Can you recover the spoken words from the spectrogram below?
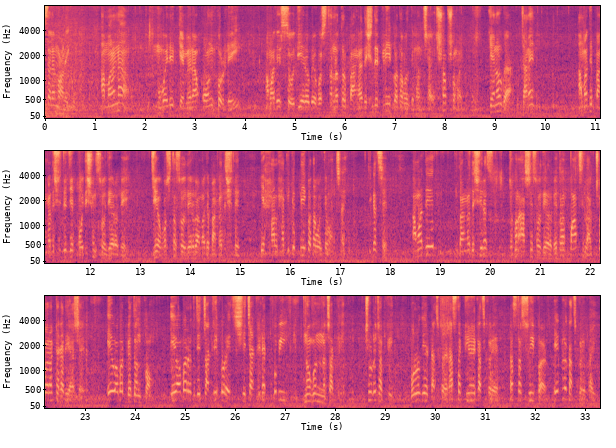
আসসালামু আলাইকুম। আমার না মোবাইলের ক্যামেরা অন করলেই আমাদের সৌদি আরবে অবস্থানরত বাংলাদেশিদেরকে নিয়ে কথা বলতে মন চায় সব সময়। কেন বা? জানেন, আমাদের বাংলাদেশিদের যে পজিশন সৌদি আরবে, যে অবস্থা সৌদি আরবে আমাদের বাংলাদেশিদের এই হাল হাকিকত নিয়ে কথা বলতে মন চায়। ঠিক আছে? আমাদের বাংলাদেশিরা যখন আসে সৌদি আরবে, তখন পাঁচ লাখ ছয় লাখ টাকা দিয়ে আসে। এও আবার বেতন কম। এও আবার যে চাকরি করে সেই চাকরিটা খুবই নগণ্য চাকরি, ছোট চাকরি। বলো দিয়ে কাজ করে রাস্তা ক্লিনের কাজ করে, রাস্তার সুইপার এগুলো কাজ করে ভাই।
